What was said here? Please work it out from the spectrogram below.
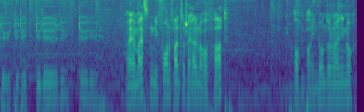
Du, du, du, du, du, du, du, ja, die meisten, die vorne fahren, wahrscheinlich alle noch auf hart. Auch ein paar hinter uns wahrscheinlich noch.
